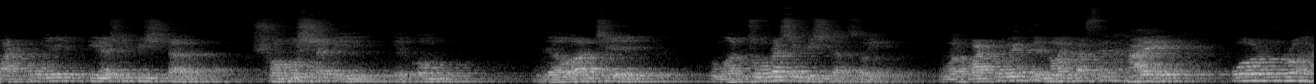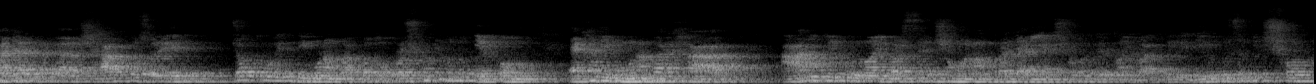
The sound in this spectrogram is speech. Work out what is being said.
পাঠ্য তিরাশি পৃষ্ঠার সমস্যাটি এরকম দেওয়া আছে তোমার চৌরাশি পৃষ্ঠা সরি তোমার পাঠ্য নয় পার্সেন্ট হারে পনেরো হাজার টাকা সাত বছরে চক্রবৃদ্ধি মুনাফা। কত প্রশ্নটি হলো এরকম। এখানে মুনাফার হার আর কিন্তু নয় পার্সেন্ট সমান আমরা জানি একশো ভাগের নয় ভাগ দিলে জিরো দশমিক শূন্য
